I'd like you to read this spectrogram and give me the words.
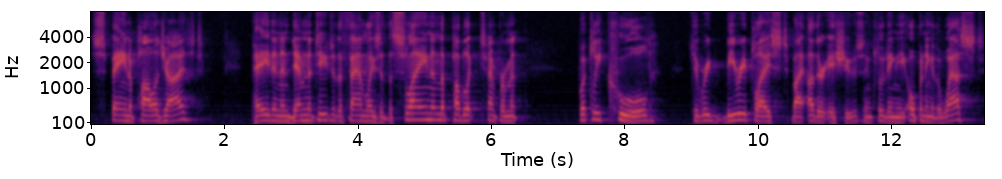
Spain apologized paid an indemnity to the families of the slain, and the public temperament quickly cooled to re be replaced by other issues, including the opening of the West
